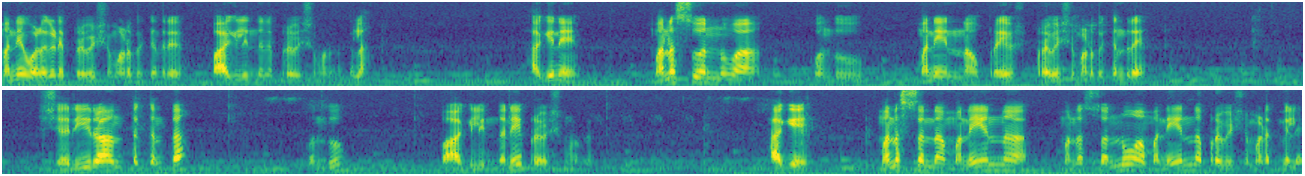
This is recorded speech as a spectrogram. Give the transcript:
ಮನೆ ಒಳಗಡೆ ಪ್ರವೇಶ ಮಾಡಬೇಕಂದ್ರೆ ಬಾಗಿಲಿಂದನೇ ಪ್ರವೇಶ ಮಾಡಬೇಕಲ್ಲ? ಹಾಗೇನೆ ಮನಸ್ಸು ಅನ್ನುವ ಒಂದು ಮನೆಯನ್ನು ನಾವು ಪ್ರವೇಶ ಪ್ರವೇಶ ಮಾಡಬೇಕಂದ್ರೆ ಶರೀರ ಅಂತಕ್ಕಂಥ ಒಂದು ಬಾಗಿಲಿಂದನೇ ಪ್ರವೇಶ ಮಾಡಬೇಕು. ಹಾಗೆ ಮನಸ್ಸನ್ನ ಮನೆಯನ್ನ ಮನಸ್ಸನ್ನು ಆ ಮನೆಯನ್ನ ಪ್ರವೇಶ ಮಾಡಿದ್ಮೇಲೆ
